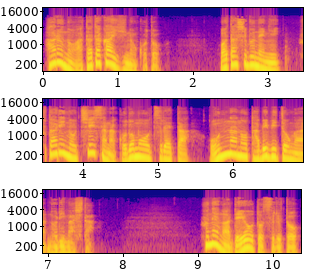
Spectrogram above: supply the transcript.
春の暖かい日のこと、渡し船に二人の小さな子供を連れた女の旅人が乗りました。船が出ようとすると、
